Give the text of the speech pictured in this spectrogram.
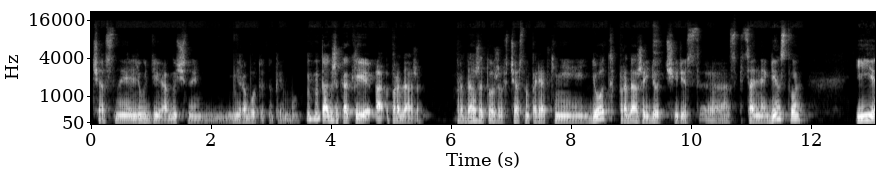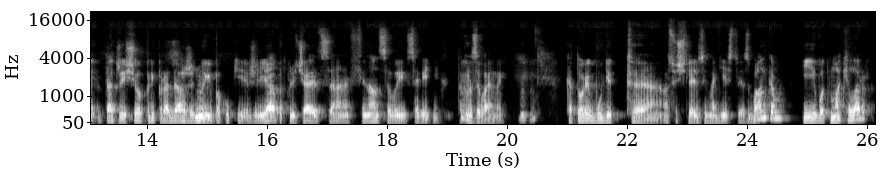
частные люди обычно не работают напрямую. Угу. Так же, как и а, продажа. Продажа тоже в частном порядке не идет. Продажа идет через э, специальное агентство, и также еще при продаже, ну и покупке жилья подключается финансовый советник, так mm. называемый, mm-hmm. который будет э, осуществлять взаимодействие с банком. И вот макелар,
